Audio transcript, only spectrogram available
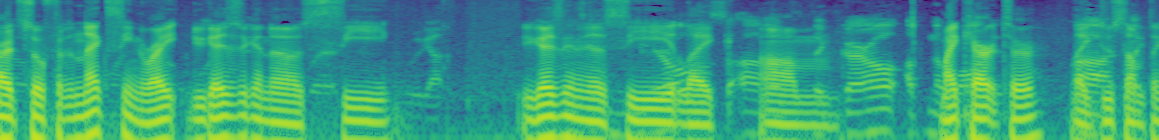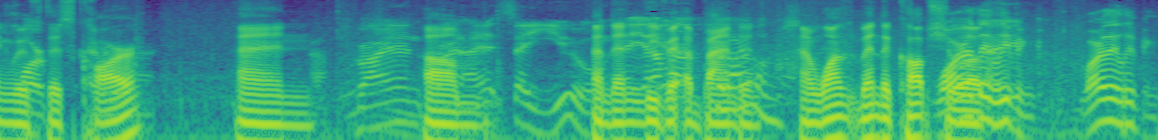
Alright, so for the next scene, right? You guys are gonna see. You guys are gonna see like um girl up in the my character like do something with this car, and Brian, Brian, I um didn't say you. and then leave it abandoned. And once when the cops show up, Why are they leaving? Why are they leaving?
